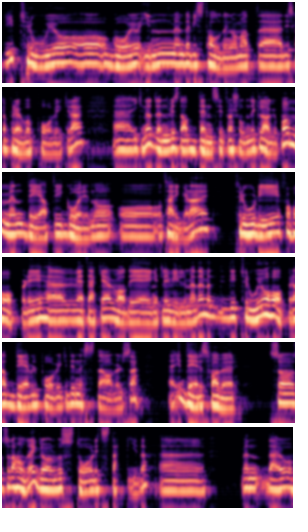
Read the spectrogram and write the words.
de tror jo og, går jo inn med en bevisst holdning om at uh, de skal prøve å påvirke deg. Uh, ikke nødvendigvis da den situasjonen de klager på, men det at de går inn og, og, og terger deg. Tror de, forhåper de, uh, vet jeg ikke hva de egentlig vil med det, men de, tror jo og håper at det vil påvirke de neste avgjørelse i deres favør. Så, så, det handler egentlig om å stå litt sterkt i det. Men det er jo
